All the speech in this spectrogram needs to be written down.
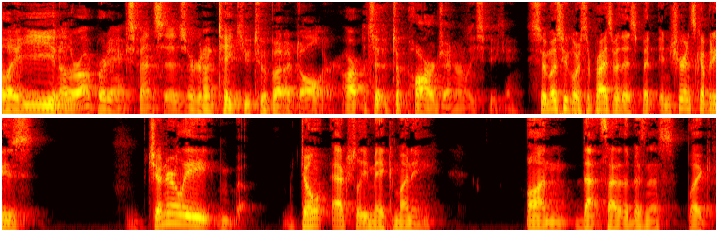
LAE and other operating expenses are going to take you to about a dollar, or to, to par, generally speaking. So most people are surprised by this, but insurance companies generally don't actually make money on that side of the business. Like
